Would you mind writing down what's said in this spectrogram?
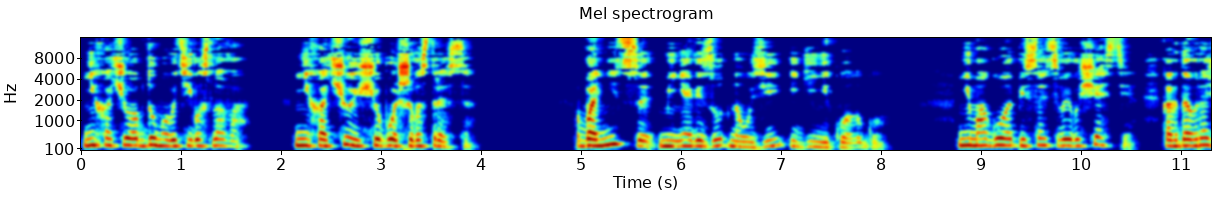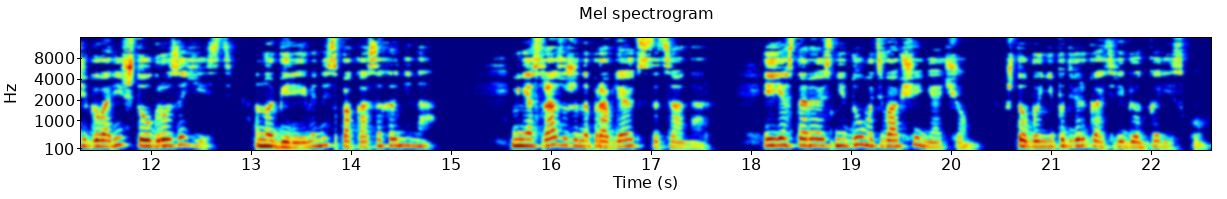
Не хочу обдумывать его слова. Не хочу еще большего стресса. В больнице меня везут на УЗИ и гинекологу. Не могу описать своего счастья, когда врач говорит, что угроза есть, но беременность пока сохранена. Меня сразу же направляют в стационар. И я стараюсь не думать вообще ни о чем, чтобы не подвергать ребенка риску.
